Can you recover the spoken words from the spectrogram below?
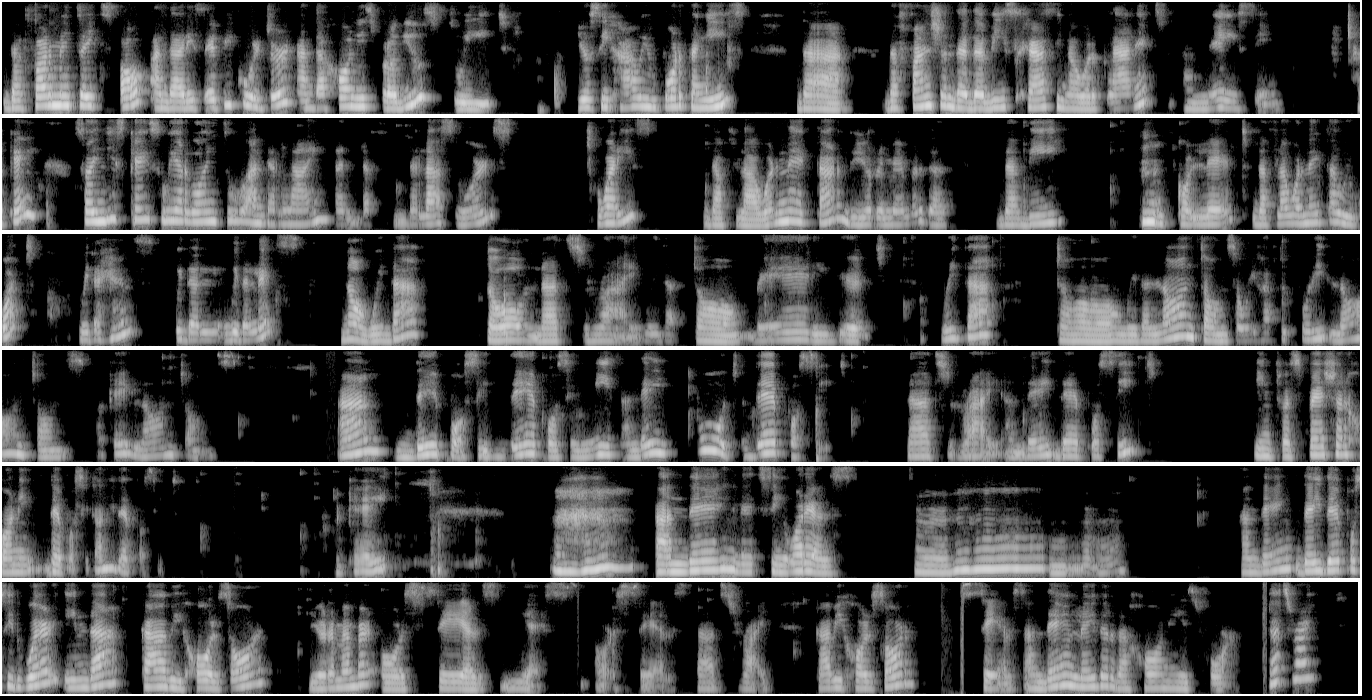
the farmer takes off and that is apiculture and the honey is produced to eat. You see how important is the, the function that the bees has in our planet? Amazing. Okay, so in this case, we are going to underline the, the, last words. What is the flower nectar? Do you remember that the bee collect the flower nectar with what? With the hands? With the, with the legs? No, with the tongue. That's right, with the tongue. Very good. With the tongue, with a long tone. So we have to put it long tones, Okay, long tones. And deposit, deposit meat. And they put deposit. That's right. And they deposit into a special honey deposit, honey deposit. Okay. Uh -huh. And then let's see, what else? Mm -hmm, mm -hmm. And then they deposit where? In the cavity holes or, do you remember? Or cells, yes, or cells, that's right. Cavity holes or cells. And then later the honey is formed. That's right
